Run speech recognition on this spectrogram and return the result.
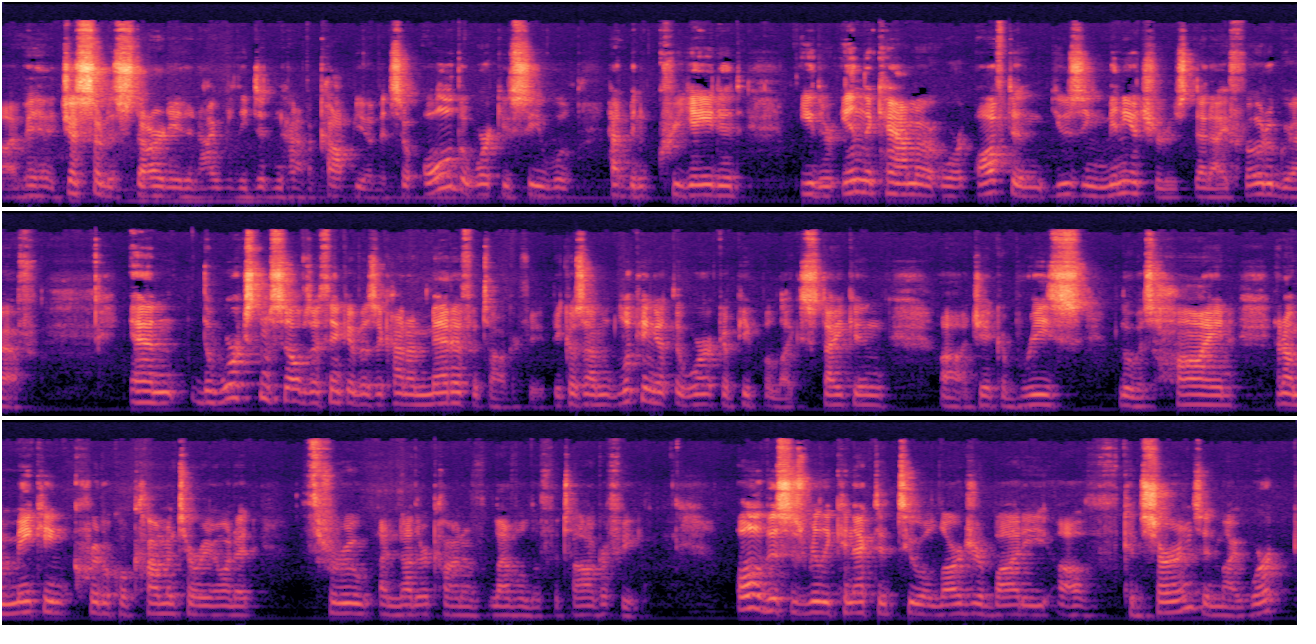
Uh, it just sort of started and I really didn't have a copy of it. So all of the work you see will have been created either in the camera or often using miniatures that I photograph and the works themselves I think of as a kind of meta photography because I'm looking at the work of people like Steichen, uh, Jacob Riis, Lewis Hine, and I'm making critical commentary on it through another kind of level of photography. All of this is really connected to a larger body of concerns in my work,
